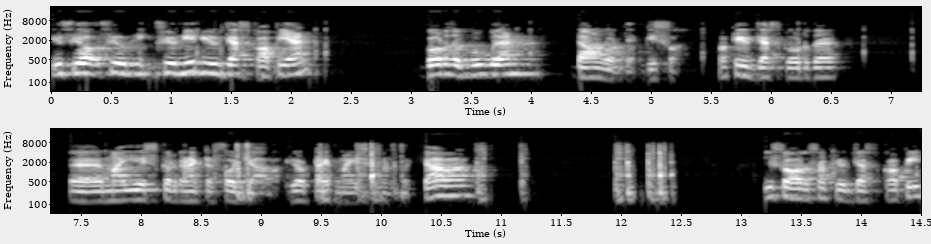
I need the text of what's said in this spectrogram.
If you if you if you need you just copy and go to the Google and download them. This one. Okay you just go to the uh, MySQL connector for Java. You type MySQL for Java. This all stuff you just copy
